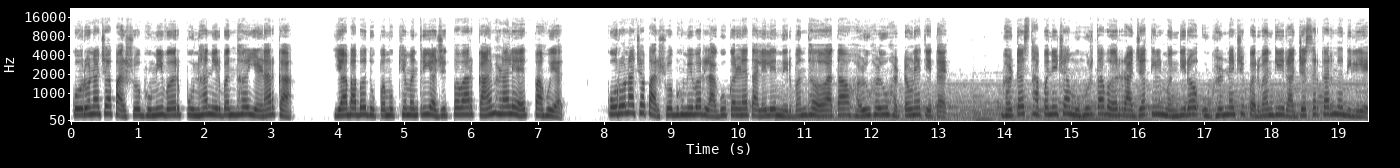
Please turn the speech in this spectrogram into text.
कोरोनाच्या पार्श्वभूमीवर पुन्हा निर्बंध येणार का? याबाबत उपमुख्यमंत्री अजित पवार काय म्हणाले आहेत पाहूयात. कोरोनाच्या पार्श्वभूमीवर लागू करण्यात आलेले निर्बंध आता हळूहळू हटवण्यात येत आहेत. घटस्थापनेच्या मुहूर्तावर राज्यातील मंदिरं उघडण्याची परवानगी राज्य सरकारनं दिली आहे.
